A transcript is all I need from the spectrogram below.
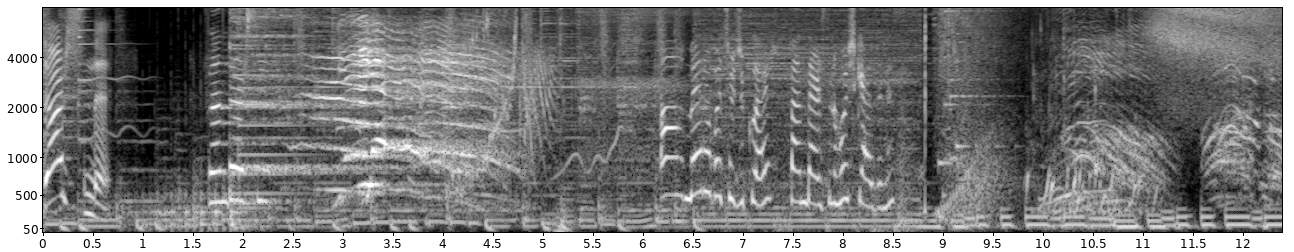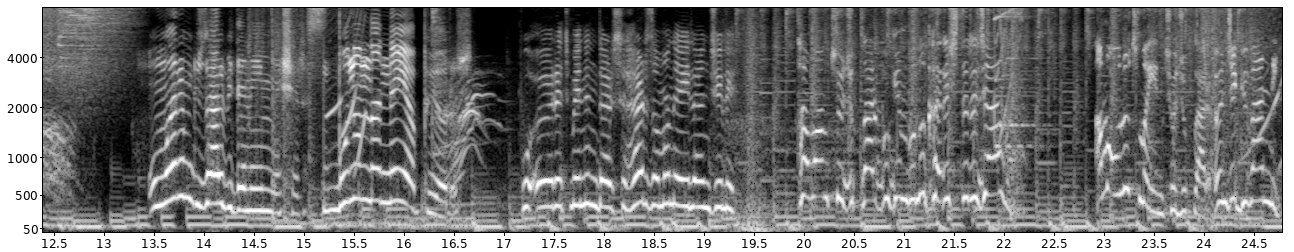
Ders ne? Fen dersi. Ah merhaba çocuklar. Fen dersine hoş geldiniz. Umarım güzel bir deneyim yaşarız. Bununla ne yapıyoruz? Bu öğretmenin dersi her zaman eğlenceli. Tamam çocuklar bugün bunu karıştıracağız. Ama unutmayın çocuklar önce güvenlik.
